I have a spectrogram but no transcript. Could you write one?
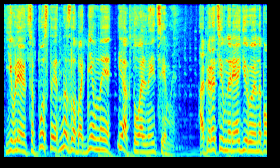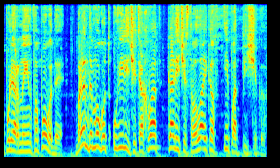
являются посты на злободневные и актуальные темы. Оперативно реагируя на популярные инфоповоды, бренды могут увеличить охват, количество лайков и подписчиков.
